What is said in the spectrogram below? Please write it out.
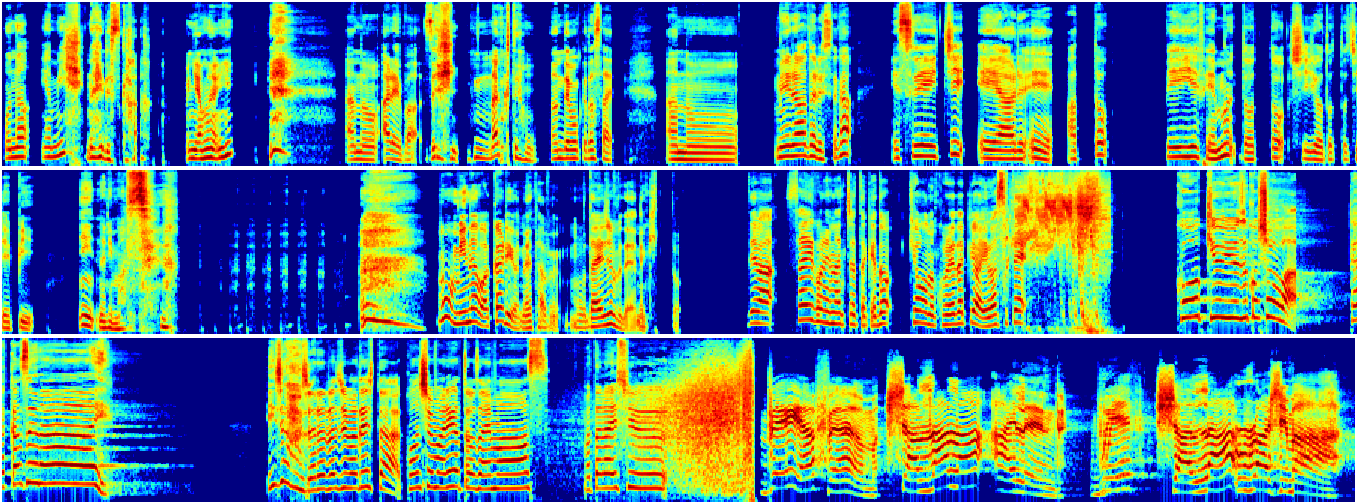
お悩み？ないですか？おにゃまい あの、あれば、ぜひ、なくても何でもください。あのー、メールアドレスが shara.bayfm.co.jp になります もうみんなわかるよね、多分。もう大丈夫だよね、きっと。では、最後になっちゃったけど、今日のこれだけは言わせて。高級柚子胡椒は欠かせない以上、ジャララ島でした。今週もありがとうございます。また来週。ザ、ララ、島。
